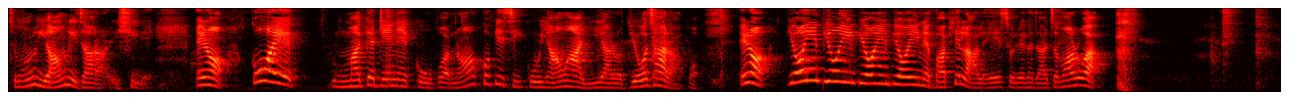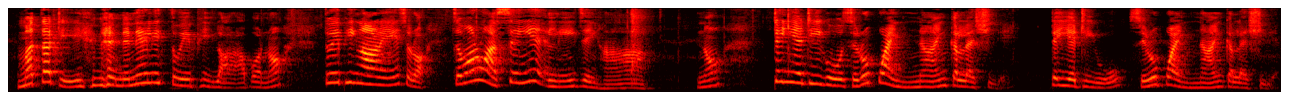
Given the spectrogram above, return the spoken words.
ကျွန်တော်တို့ရောင်းနေကြတာတွေရှိတယ်အဲ့တော့ကိုယ့်ရဲ့ marketing နဲ့ကိုပေါ့နော်ကိုယ့်ပစ္စည်းကိုရောင်းရရေးရတော့ပြောကြတာပေါ့အဲ့တော့ပြောရင်ပြောရင်ပြောရင်ပြောရင်လည်းဘာဖြစ်လာလဲဆိုတဲ့ခါကျကျွန်တော်တို့က မတ်တက်တီနဲ့နည်းနည်းလေးသွေးဖိလာတာပေါ့နော်သွေးဖိလာတယ်ဆိုတော့ကျမတို့ကစိန်ရဲ့အလေးချိန်ဟာနော်တရက်တီကို0.9ကလပ်ရှိတယ်တရက်တီကို0.9ကလပ်ရှိတယ်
